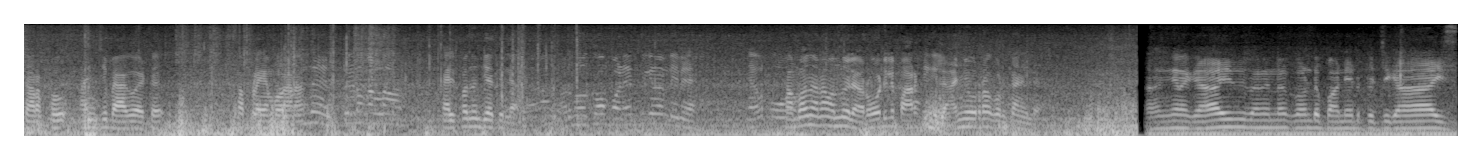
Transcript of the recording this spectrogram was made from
ഷറഫ്. അഞ്ച് ബാഗുമായിട്ട് സപ്ലൈ ചെയ്യാൻ പോവാണ്. ഹെൽപ്പൊന്നും ചെയ്യത്തില്ല. സംഭവം എന്ന് പറഞ്ഞാൽ ഒന്നുമില്ല റോഡിൽ പാർക്കിംഗ് ഇല്ല. അഞ്ഞൂറ് രൂപ കൊടുക്കാനില്ല. അങ്ങനെ ഗായ്സ് എന്നെ കൊണ്ട് പണിയെടുപ്പിച്ച് ഗായ്സ്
